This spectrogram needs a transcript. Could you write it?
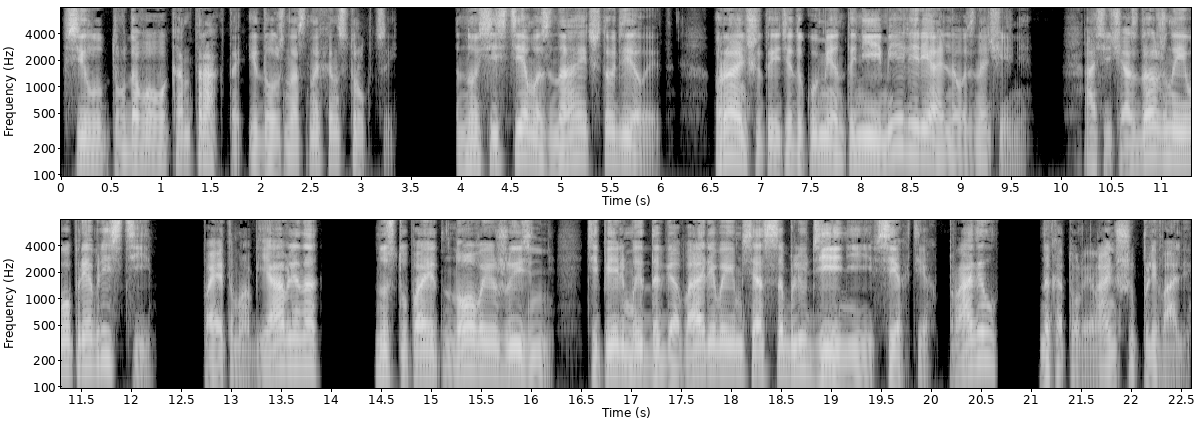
в силу трудового контракта и должностных инструкций. Но система знает, что делает. Раньше-то эти документы не имели реального значения, а сейчас должны его приобрести. Поэтому объявлено, наступает новая жизнь, теперь мы договариваемся о соблюдении всех тех правил, на которые раньше плевали.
